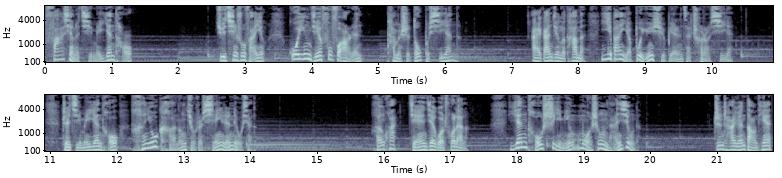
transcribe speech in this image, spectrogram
发现了几枚烟头。据亲属反映，郭英杰夫妇二人他们是都不吸烟的，爱干净的他们一般也不允许别人在车上吸烟。这几枚烟头很有可能就是嫌疑人留下的。很快，检验结果出来了，烟头是一名陌生男性的。侦查员当天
